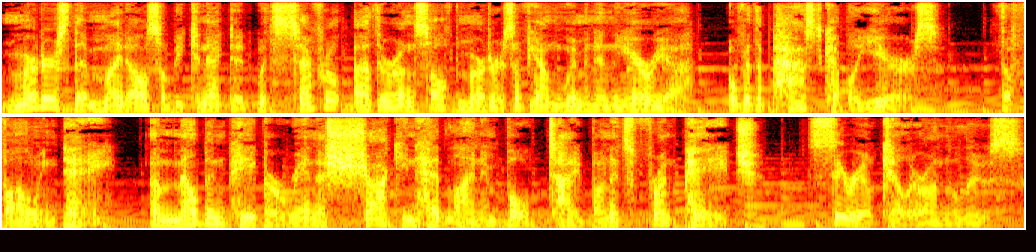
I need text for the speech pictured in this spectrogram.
Murders that might also be connected with several other unsolved murders of young women in the area over the past couple years. The following day, a Melbourne paper ran a shocking headline in bold type on its front page Serial Killer on the Loose.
